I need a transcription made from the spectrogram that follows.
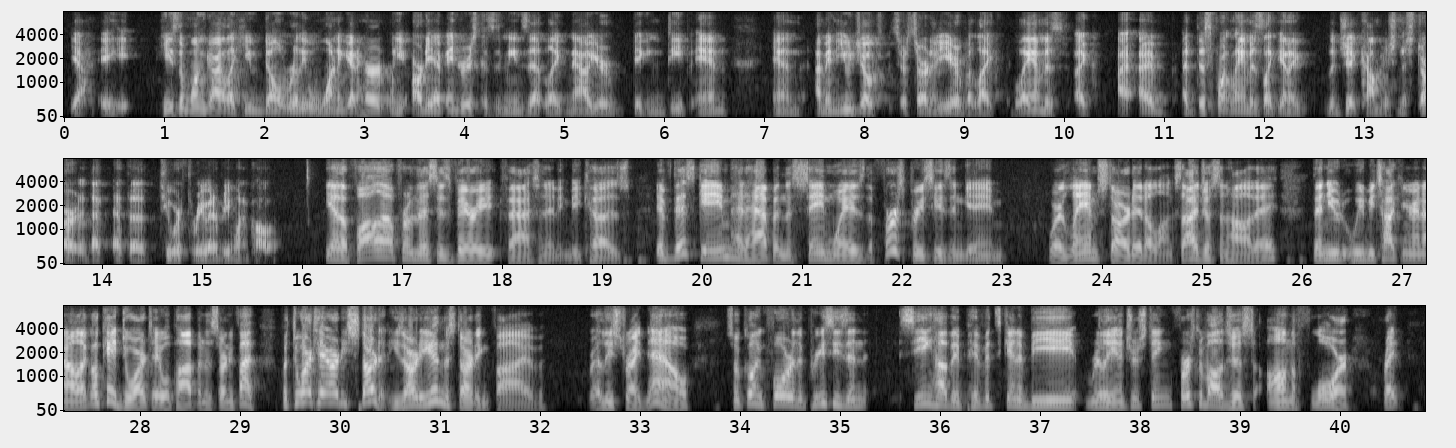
yeah, he, he's the one guy like you don't really want to get hurt when you already have injuries because it means that like now you're digging deep in. And I mean, you joked at the start of the year, but like Lamb is like I, I at this point Lamb is like in a legit competition to start at that at the two or three, whatever you want to call it. Yeah, the fallout from this is very fascinating because if this game had happened the same way as the first preseason game, where Lamb started alongside Justin Holiday, then you we'd be talking right now like, okay, Duarte will pop into the starting five. But Duarte already started. He's already in the starting five, at least right now. So going forward in the preseason, seeing how they pivot's going to be really interesting. First of all, just on the floor?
